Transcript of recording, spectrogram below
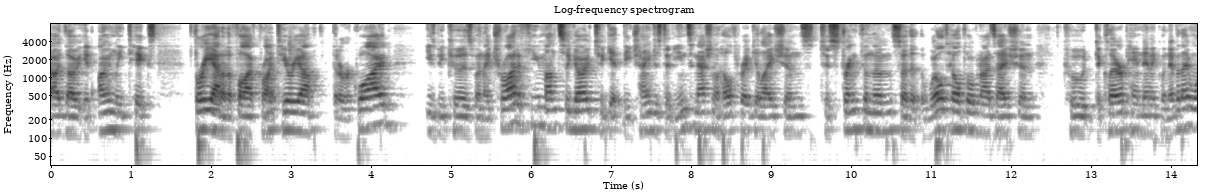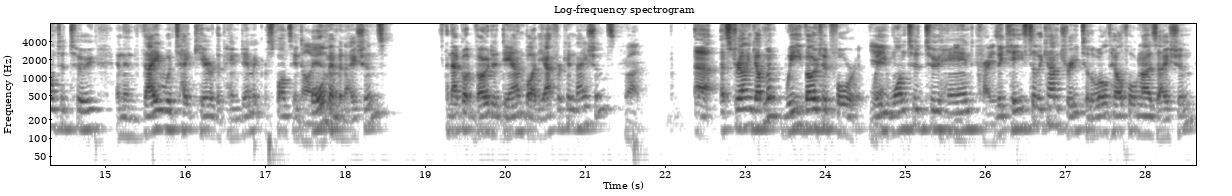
although it only ticks three out of the five criteria that are required, is because when they tried a few months ago to get the changes to the international health regulations to strengthen them so that the World Health Organization could declare a pandemic whenever they wanted to, and then they would take care of the pandemic response in Oh, all yeah. member nations. And that got voted down by the African nations. Right. Uh, Australian government, we voted for it. We wanted to hand Crazy. the keys to the country to the World Health Organization,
